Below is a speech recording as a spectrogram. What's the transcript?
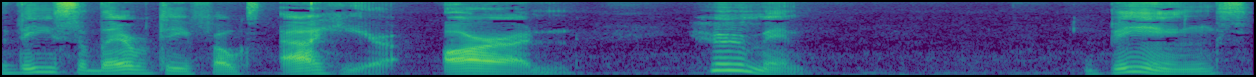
these celebrity folks out here are human beings.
